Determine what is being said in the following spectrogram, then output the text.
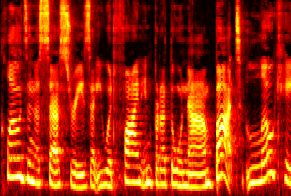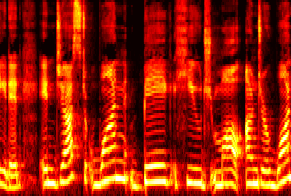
clothes and accessories that you would find in Pratunam, but located in just one big, huge mall under one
